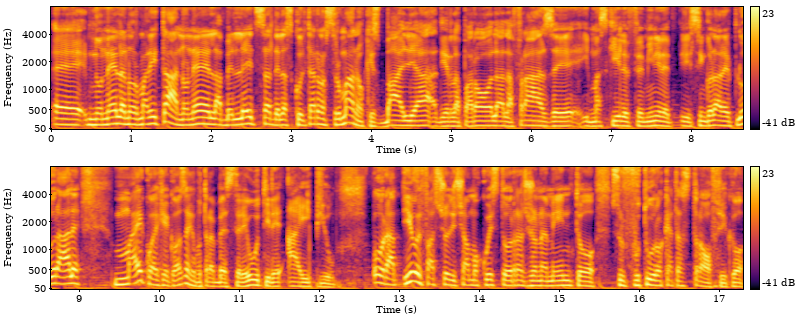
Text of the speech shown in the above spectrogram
Eh, non è la normalità, non è la bellezza dell'ascoltare un essere umano che sbaglia a dire la parola, la frase, il maschile, il femminile, il singolare e il plurale, ma è qualcosa che potrebbe essere utile ai più. Ora, io faccio diciamo questo ragionamento sul futuro catastrofico catastrofico.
